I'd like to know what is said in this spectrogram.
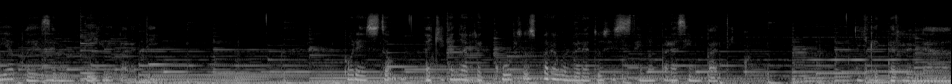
día puede ser un tigre para ti. Por esto hay que ganar recursos para volver a tu sistema parasimpático el que te relaja,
